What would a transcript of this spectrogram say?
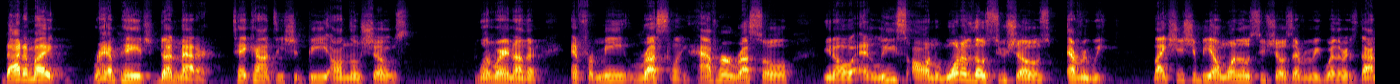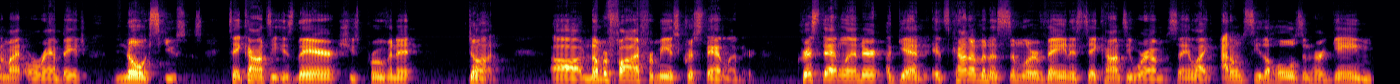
Dynamite, Rampage, doesn't matter. Tay Conti should be on those shows, one way or another. And for me, wrestling, have her wrestle, you know, at least on one of those two shows every week. Like she should be on one of those two shows every week, whether it's Dynamite or Rampage. No excuses. Tay Conti is there. She's proven it. Done. Uh, number five for me is Kris Statlander. Kris Statlander, again, it's kind of in a similar vein as Tay Conti, where I'm saying like I don't see the holes in her game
